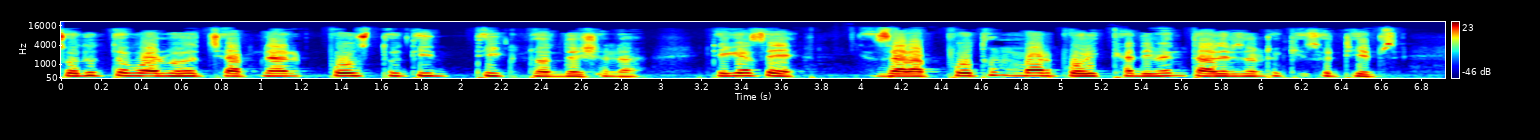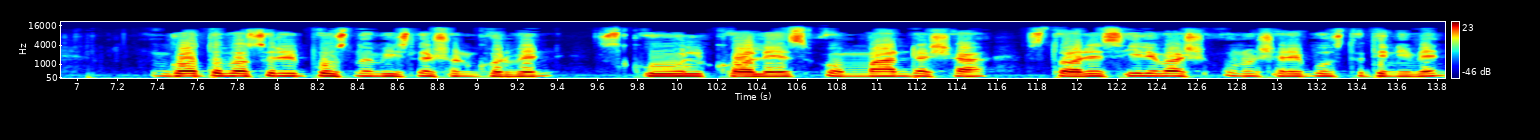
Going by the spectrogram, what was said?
চতুর্থ পর্ব হচ্ছে আপনার প্রস্তুতির দিক নির্দেশনা, ঠিক আছে? যারা প্রথমবার পরীক্ষা দিবেন, তাদের জন্য কিছু টিপস গত বছরের প্রশ্ন বিশ্লেষণ করবেন। স্কুল, কলেজ ও মাদ্রাসা স্তরে সিলেবাস অনুসারে প্রস্তুতি নেবেন।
